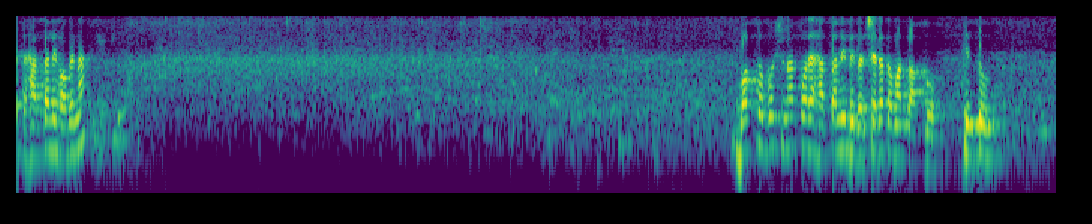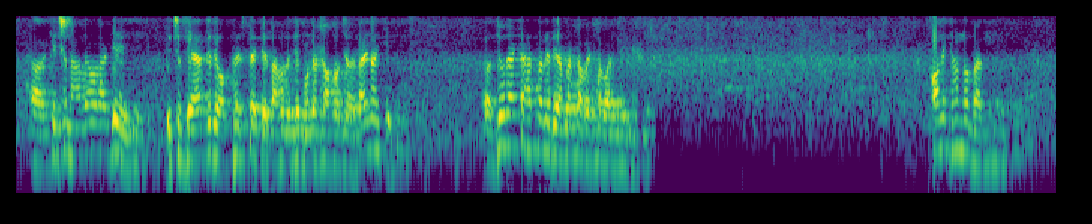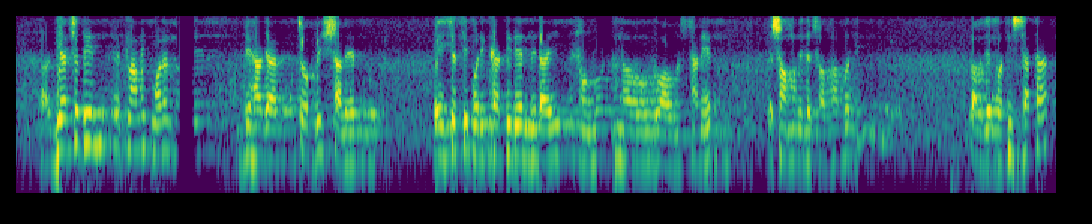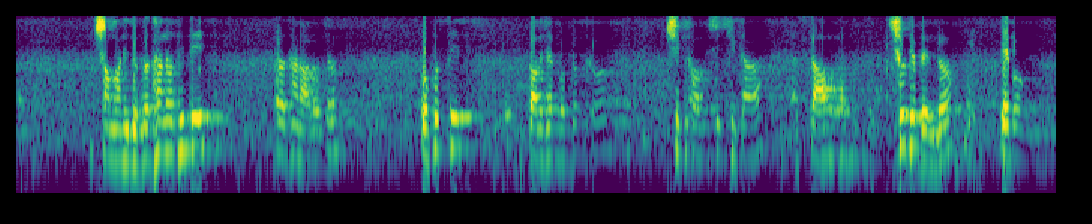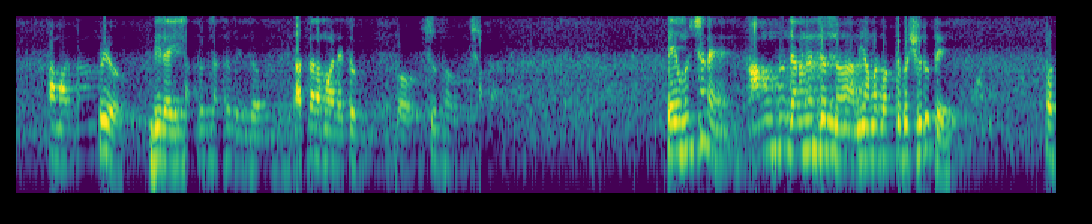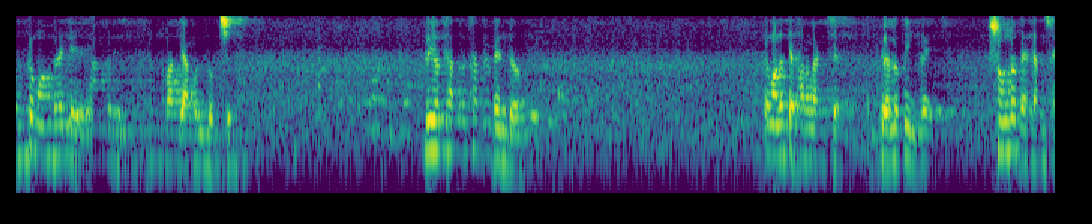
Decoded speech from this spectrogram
একটা হাততালি হবে না? বক্তব্য শোনার পরে হাততালি দেবেন, সেটা তোমার প্রাপ্য। কিন্তু কিছু না দেওয়ার আগে কিছু দেওয়ার যদি অভ্যাস থাকে, তাহলে যে মনটা সহজ হয়, তাই নয় কি? জোরে একটা হাততালি দিই আমরা সবাই সবাই। অনেক ধন্যবাদ। গিয়াসুদ্দিন ইসলামিক মডেল কলেজের দুই হাজার চব্বিশ সালের এইচএসসি পরীক্ষার্থীদের বিদায়ী সংবর্ধনা ও দোয়া অনুষ্ঠানের সম্মানিত সভাপতি, কলেজের প্রতিষ্ঠাতা, সম্মানিত প্রধান অতিথি, প্রধান আলোচক উপস্থিত, কলেজের অধ্যক্ষ, শিক্ষক, শিক্ষিকা, স্টাফ, সুধীবৃন্দ এবং আমার প্রিয় বিদায়ী ছাত্রছাত্রবৃন্দ, আসসালামু আলাইকুম ও শুভ সকাল। এই অনুষ্ঠানে আমন্ত্রণ জানানোর জন্য আমি আমার বক্তব্য শুরুতে অধ্যক্ষ মহোদয়কে আন্তরিক ধন্যবাদ জ্ঞাপন করছি। প্রিয় ছাত্রছাত্রীবৃন্দ, তোমাদেরকে ভালো লাগছে ইউ আর লুকিং গ্রেট সুন্দর দেখাচ্ছে।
